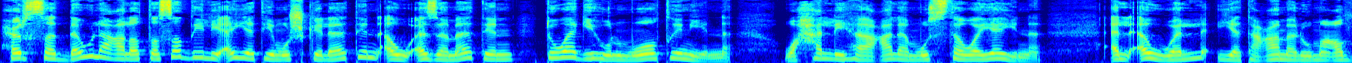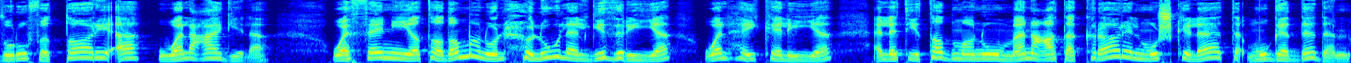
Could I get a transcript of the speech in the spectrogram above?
حرص الدولة على التصدي لأي مشكلات أو أزمات تواجه المواطنين وحلها على مستويين. الأول يتعامل مع الظروف الطارئة والعاجلة والثاني يتضمن الحلول الجذرية والهيكلية التي تضمن منع تكرار المشكلات مجددا.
